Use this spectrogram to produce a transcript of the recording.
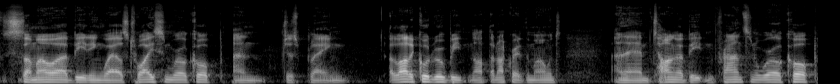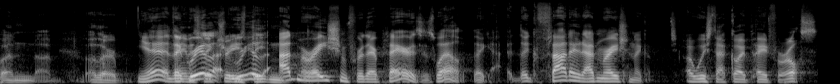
Samoa beating Wales twice in World Cup and just playing a lot of good rugby. Not they're not great at the moment. And then Tonga beating France in the World Cup and uh, other yeah, like real, victories real admiration for their players as well. Like, like flat out admiration. Like, I wish that guy played for us.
